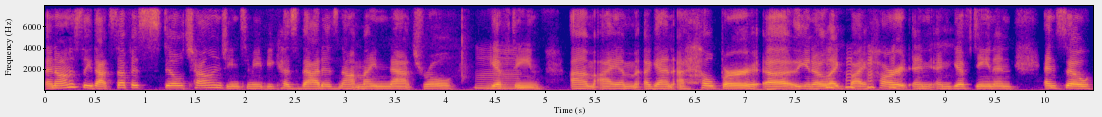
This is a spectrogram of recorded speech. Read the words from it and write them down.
and honestly that stuff is still challenging to me because that is not my natural mm. gifting um, i am again a helper uh, you know like by heart and and gifting and and so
